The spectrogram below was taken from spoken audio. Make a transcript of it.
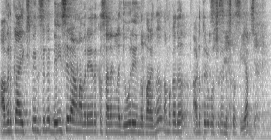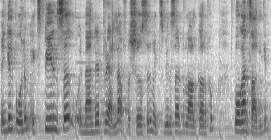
അവർക്ക് ആ എക്സ്പീരിയൻസിന്റെ ബേസിലാണ് അവർ ഏതൊക്കെ സ്ഥലങ്ങളിൽ ജോലി എന്ന് പറയുന്നത്. നമുക്കത് അടുത്തൊരു ക്വസ്റ്റ്യൻ ഡിസ്കസ് ചെയ്യാം. എങ്കിൽ പോലും എക്സ്പീരിയൻസ് ഒരു മാൻഡേറ്ററി അല്ല. ഫ്രഷേഴ്സിനും എക്സ്പീരിയൻസ് ആയിട്ടുള്ള ആൾക്കാർക്കും പോകാൻ സാധിക്കും.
